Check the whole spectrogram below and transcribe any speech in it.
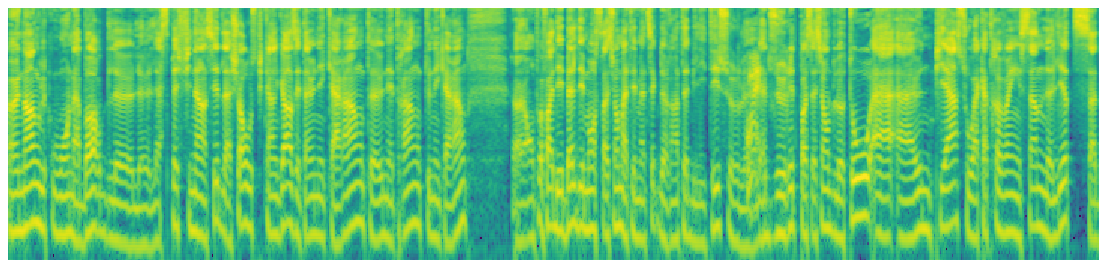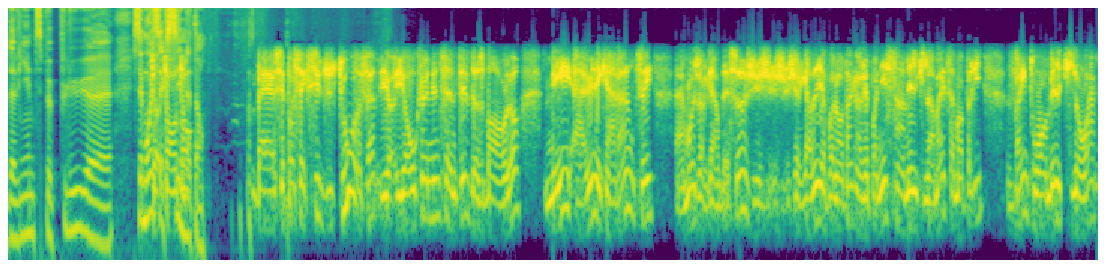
un angle où on aborde l'aspect financier de la chose. Puis quand le gaz est à 1,40, 1,30, 1,40, euh, on peut faire des belles démonstrations mathématiques de rentabilité sur la durée de possession de l'auto. À, une pièce ou à 80 cents le litre, ça devient un petit peu plus... Euh, c'est moins sexy, mettons. Ben, c'est pas sexy du tout, en fait. Il n'y a, aucun incentive de ce bord-là. Mais à 1,40, tu sais, euh, moi, je regardais ça. J'ai regardé il n'y a pas longtemps, quand j'ai pogné 100 000 km, ça m'a pris 23 000 kilowatts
